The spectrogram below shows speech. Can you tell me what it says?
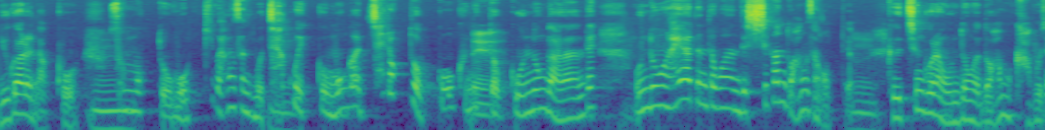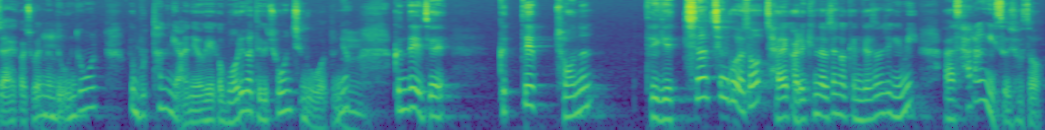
육아를 낳고 음. 손목도 뭐 끼- 항상 뭐 차고 있고 뭔가 체력도 없고 근육도 네. 없고 운동도 안 하는데 운동을 해야 된다고 하는데 시간도 항상 없대요. 음. 그 친구랑 운동을 너 한번 가보자 해가지고 했는데 음. 운동을 못 하는 게 아니에요. 걔가 머리가 되게 좋은 친구거든요. 음. 근데 이제 그때 저는 되게 친한 친구여서 잘 가르친다고 생각했는데 선생님이 아 사랑이 있으셔서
